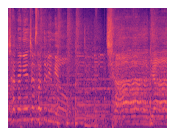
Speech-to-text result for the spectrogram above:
찬양의 제사 드리며 찬양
